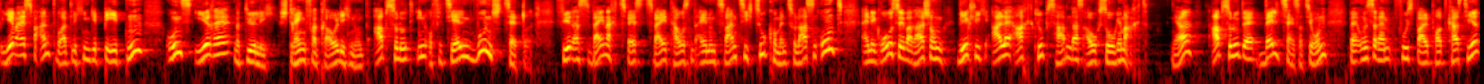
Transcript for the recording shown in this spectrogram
jeweils Verantwortlichen gebeten, uns ihre natürlich streng vertraulichen und absolut inoffiziellen Wunschzettel für das Weihnachtsfest 2021 zukommen zu lassen. Und eine große Überraschung, wirklich alle acht Clubs haben das auch so gemacht. Ja, absolute Weltsensation bei unserem Fußball-Podcast hier.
